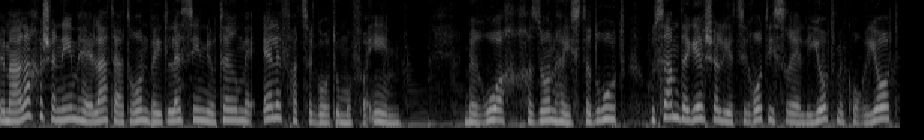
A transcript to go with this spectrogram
במהלך השנים העלה תיאטרון בית לסין יותר מאלף הצגות ומופעים. ברוח חזון ההסתדרות הושם דגש על יצירות ישראליות מקוריות,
